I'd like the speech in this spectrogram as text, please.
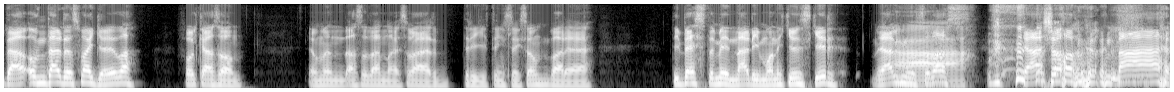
Det er, om det er det som er gøy, da. Folk er sånn Ja, men altså, det er nice å være dritings, liksom. Bare De beste minnene er de man ikke husker. Men jeg er litt motsatt, ass. Jeg er sånn Nei!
